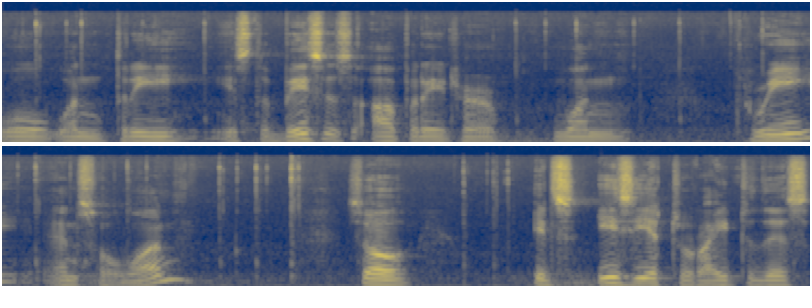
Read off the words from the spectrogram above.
O13 is the basis operator 1 3 and so on. So, it is easier to write this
